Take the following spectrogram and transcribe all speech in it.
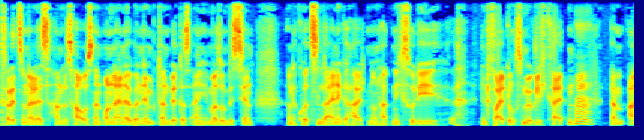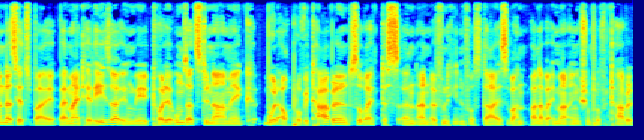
traditionelles Handelshaus einen Onliner übernimmt, dann wird das eigentlich immer so ein bisschen an der kurzen Leine gehalten und hat nicht so die äh, Entfaltungsmöglichkeiten. Hm. Ähm, anders jetzt bei, bei Mai Theresa, irgendwie tolle Umsatzdynamik, wohl auch profitabel, soweit das an, an öffentlichen Infos da ist, waren, waren aber immer eigentlich schon profitabel.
